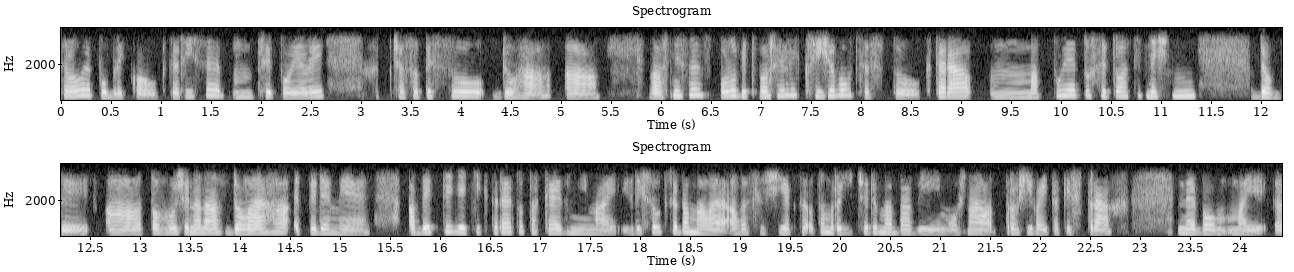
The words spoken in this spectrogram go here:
celou republikou, kteří se mm, připojili k časopisu Duha a vlastně jsme spolu vytvořili křížovou cestu, která mm, mapuje tu situaci dnešní doby a toho, že na nás doléhá epidemie, aby ty děti, které to také vnímají, i když jsou třeba malé, ale slyší, jak se o tom rodiče doma baví, možná prožívají taky strach nebo mají uh,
